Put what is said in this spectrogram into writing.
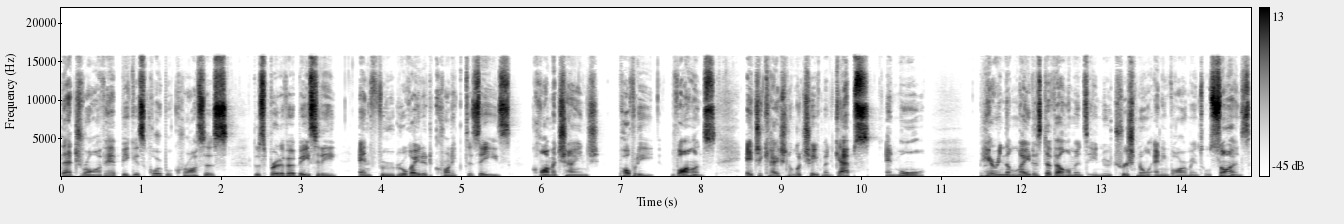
that drive our biggest global crisis the spread of obesity and food related chronic disease, climate change, poverty, violence, educational achievement gaps, and more. Pairing the latest developments in nutritional and environmental science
